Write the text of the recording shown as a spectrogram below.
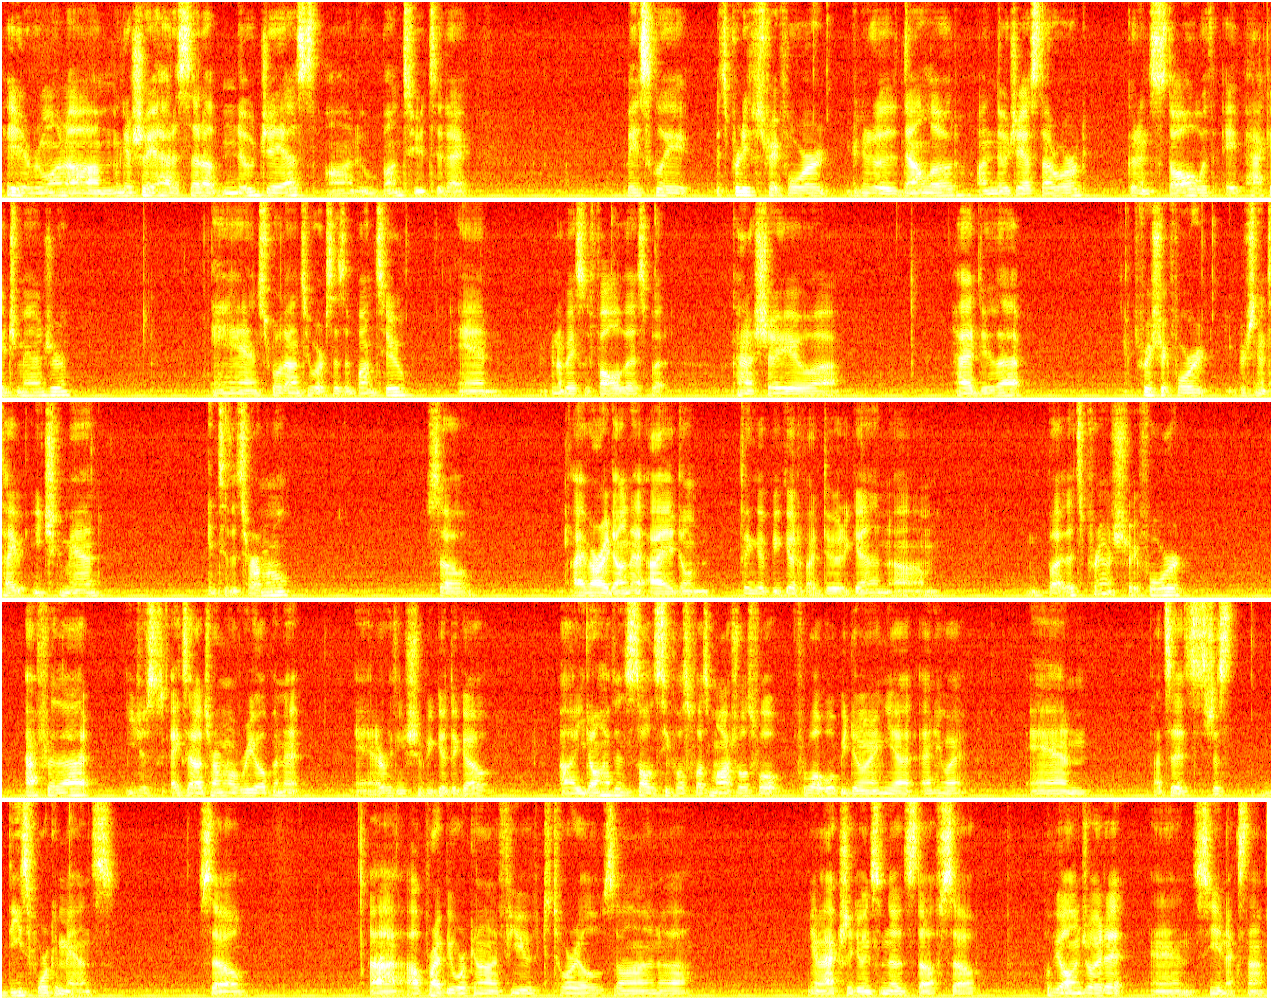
Hey everyone, um, I'm going to show you how to set up Node.js on Ubuntu today. Basically, it's pretty straightforward. You're going to go to download on nodejs.org, go to install with a package manager, and scroll down to where it says Ubuntu, and you're going to basically follow this, but kind of show you uh, how to do that. It's pretty straightforward. You're just going to type each command into the terminal so I've already done it. I don't think it'd be good if I do it again. Um, but it's pretty much straightforward. After that, you just exit out terminal, reopen it, and everything should be good to go. Uh, you don't have to install the C++ modules for, for what we'll be doing yet anyway. And that's it. It's just these four commands. So uh, I'll probably be working on a few tutorials on uh, you know, actually doing some Node stuff. So hope you all enjoyed it, and see you next time.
